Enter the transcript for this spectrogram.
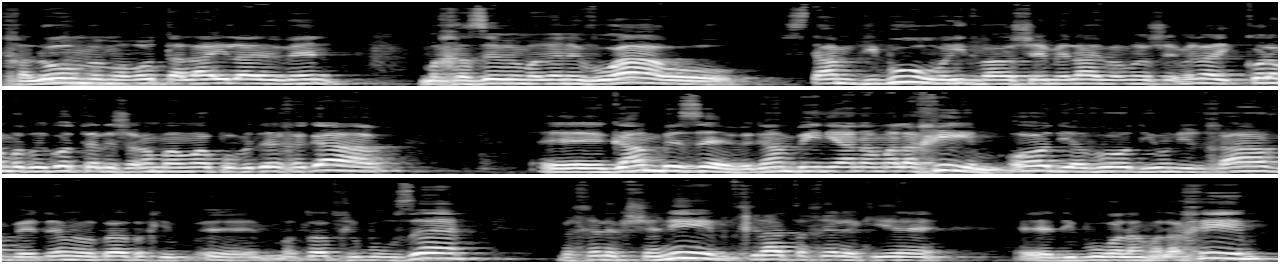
חלום ומראות הלילה לבין מחזה ומראה נבואה או סתם דיבור ויהי דבר השם אליי ואומר השם אליי כל המדרגות האלה שהרמב"ם אמר פה בדרך אגב אה, גם בזה וגם בעניין המלאכים עוד יבוא דיון נרחב בהתאם למטרת חיבור זה בחלק שני בתחילת החלק יהיה אה, דיבור על המלאכים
